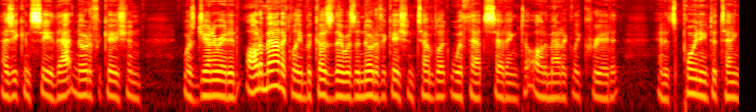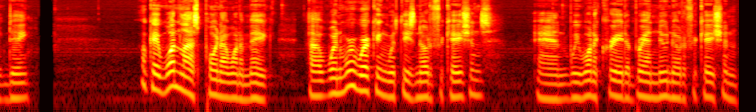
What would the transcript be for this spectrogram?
as you can see, that notification was generated automatically because there was a notification template with that setting to automatically create it. And it's pointing to tank D. Okay, one last point I want to make. Uh, when we're working with these notifications, and we want to create a brand new notification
